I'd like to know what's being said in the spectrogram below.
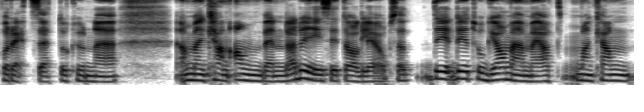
på rätt sätt och kunna, ja, men kan använda det i sitt dagliga jobb. Så det, det tog jag med mig, att man kan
